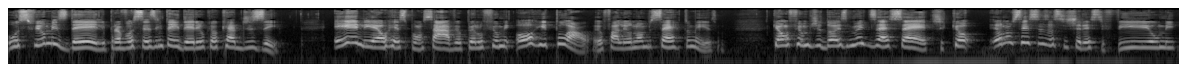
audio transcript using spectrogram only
os filmes dele, para vocês entenderem o que eu quero dizer. Ele é o responsável pelo filme O Ritual. Eu falei o nome certo mesmo. Que é um filme de 2017. Que eu, eu não sei se vocês assistiram esse filme.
